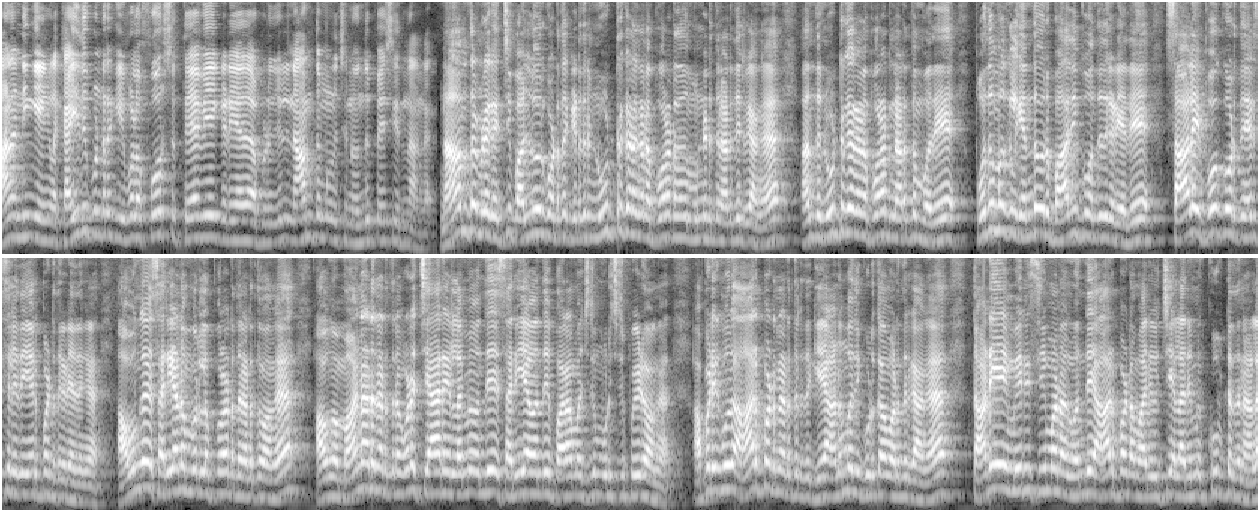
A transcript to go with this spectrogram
ஆனால் நீங்கள் எங்களை கைது பண்ணுறதுக்கு இவ்வளோ ஃபோர்ஸ் தேவையே கிடையாது அப்படின்னு சொல்லி நாம் தமிழ் கட்சியினர் வந்து பேசியிருந்தாங்க. நாம் தமிழ் கட்சி வள்ளூர் கோட்டத்தை கிட்டத்தட்ட நூற்றுக்கணக்கான போராட்டத்தை முன்னெடுத்து நடத்திருக்காங்க அந்த நூற்றுக்கணக்கான போராட்டம் நடத்தும் போது பொதுமக்களுக்கு எந்த ஒரு பாதிப்பும் வந்தது கிடையாது. சாலை போக்குவரத்து நெரிசல் எதுவும் ஏற்படுறது கிடையாதுங்க. அவங்க சரியான முறையில் போராட்டத்தை நடத்துவாங்க. அவங்க மாநாடு நடத்தினா கூட சேர் எல்லாமே வந்து சரியா வந்து பராமரிச்சுட்டு முடிச்சுட்டு போயிடுவாங்க. அப்படி இருக்கும்போது ஆர்ப்பாட்டம் நடத்துறதுக்கு அனுமதி கொடுக்காம இருந்திருக்காங்க தடையை மீறி சீமானாங்க வந்து ஆர்ப்பாட்டம் அறிவிச்சு எல்லாருமே கூப்பிட்டதுனால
